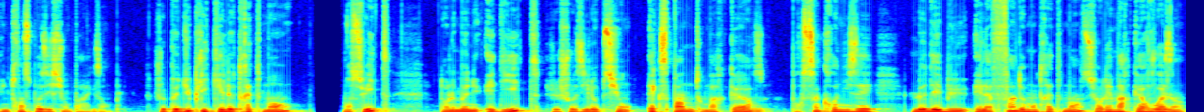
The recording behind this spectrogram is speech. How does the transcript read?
une transposition par exemple. Je peux dupliquer le traitement. Ensuite, dans le menu Edit, je choisis l'option Expand to Markers pour synchroniser le début et la fin de mon traitement sur les marqueurs voisins.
